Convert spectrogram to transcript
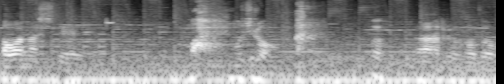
泡なしで。まあもちろん。なるほど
